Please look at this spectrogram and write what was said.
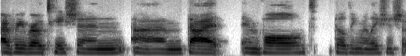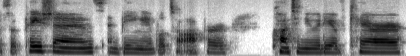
every rotation um, that involved building relationships with patients and being able to offer continuity of care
